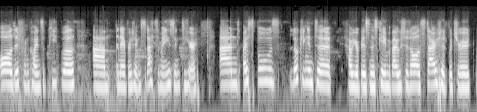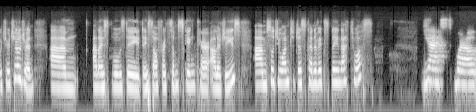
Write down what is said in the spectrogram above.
all different kinds of people um, and everything. So that's amazing to hear. And I suppose looking into how your business came about, it all started with your with your children. Um, and I suppose they they suffered some skincare allergies. Um, so do you want to just kind of explain that to us? Yes, well,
